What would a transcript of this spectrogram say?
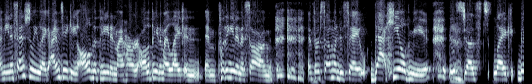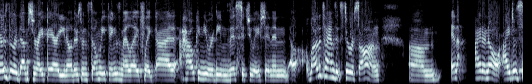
I mean, essentially, like I'm taking all of the pain in my heart, all the pain in my life, and and putting it in a song. And for someone to say that healed me is Yeah. just like there's the redemption right there. You know, there's been so many things in my life, like God, how can you redeem this situation? And a lot of the times it's through a song. Um, and I don't know. I just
